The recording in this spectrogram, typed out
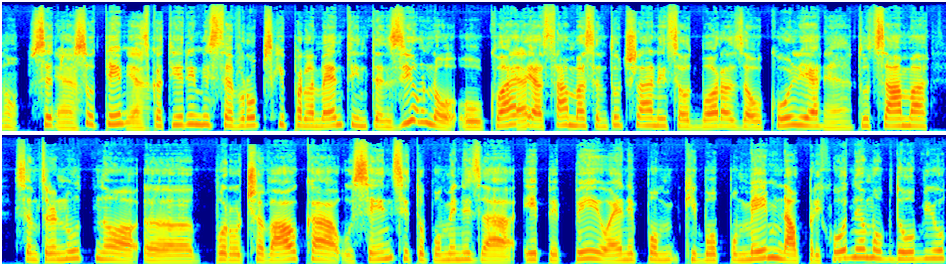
No, vse to ja, so teme. Ja. s katerimi se Evropski parlament intenzivno ukvarja. Ja. Sama sem tudi članica odbora za okolje, yeah. tudi sama sem trenutno uh, poročevalka v Senci, to pomeni za EPP, pom ki bo pomembna v prihodnjem obdobju.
